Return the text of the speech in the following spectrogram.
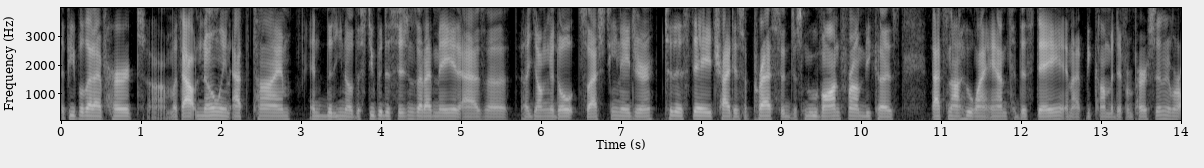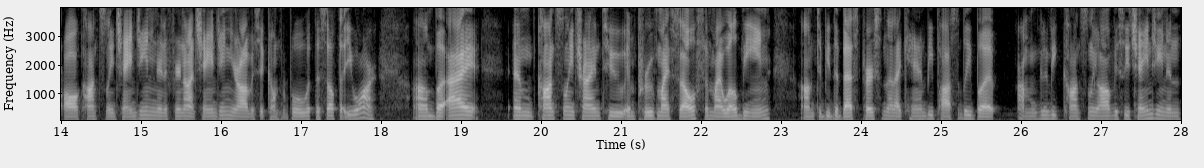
the people that I've hurt um, without knowing at the time, and the you know the stupid decisions that I've made as a, a young adult slash teenager to this day try to suppress and just move on from because that's not who I am to this day, and I've become a different person, and we're all constantly changing. And if you're not changing, you're obviously comfortable with the self that you are. Um, but I am constantly trying to improve myself and my well-being um, to be the best person that I can be possibly. But I'm going to be constantly, obviously, changing and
